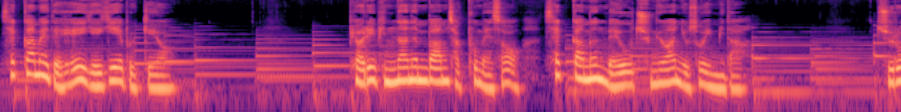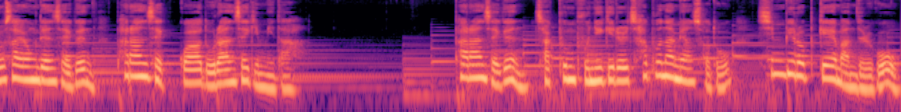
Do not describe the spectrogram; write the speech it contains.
색감에 대해 얘기해 볼게요. 별이 빛나는 밤 작품에서 색감은 매우 중요한 요소입니다. 주로 사용된 색은 파란색과 노란색입니다. 파란색은 작품 분위기를 차분하면서도 신비롭게 만들고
